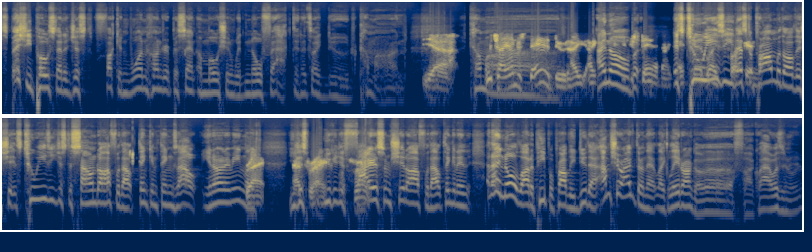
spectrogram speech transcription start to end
Especially posts that are just fucking 100% emotion with no fact. And it's like, dude, come on. Yeah, Come which on. Which i understand, dude. I I, I know, but. I- it's I too get, like, easy. That's the problem with all this shit. It's too easy just to sound off without thinking things out. You know what I mean? Like, Right. You That's just right. you can just That's right. fire some shit off without thinking it. And I know a lot of people probably do that. I'm sure I've done that. Like later on, go, oh fuck, well, I wasn't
